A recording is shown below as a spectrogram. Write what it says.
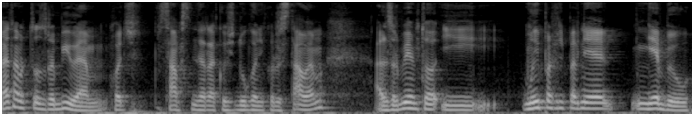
Pamiętam, że to zrobiłem, choć sam z Tindera jakoś długo nie korzystałem, ale zrobiłem to i mój profil pewnie nie był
